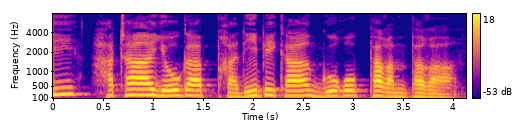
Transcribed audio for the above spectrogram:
die Hatha Yoga Pradipika Guru Parampara.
